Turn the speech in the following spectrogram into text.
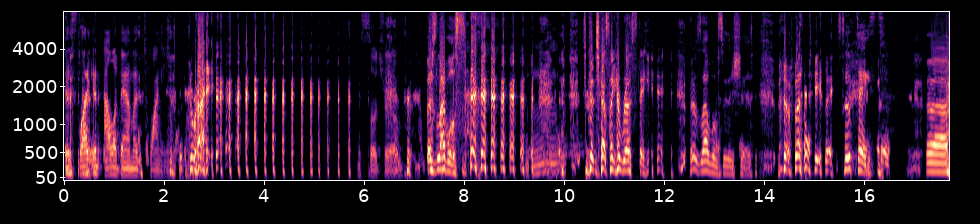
is like an Alabama twenty. right? That's so true. There's levels, Mhm. just like a roasting. There's levels to this shit. but anyways, Poop taste. Uh.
